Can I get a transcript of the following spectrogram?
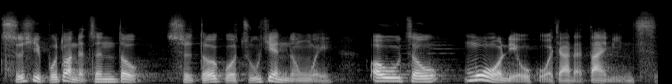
持续不断的争斗，使德国逐渐沦为欧洲末流国家的代名词。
